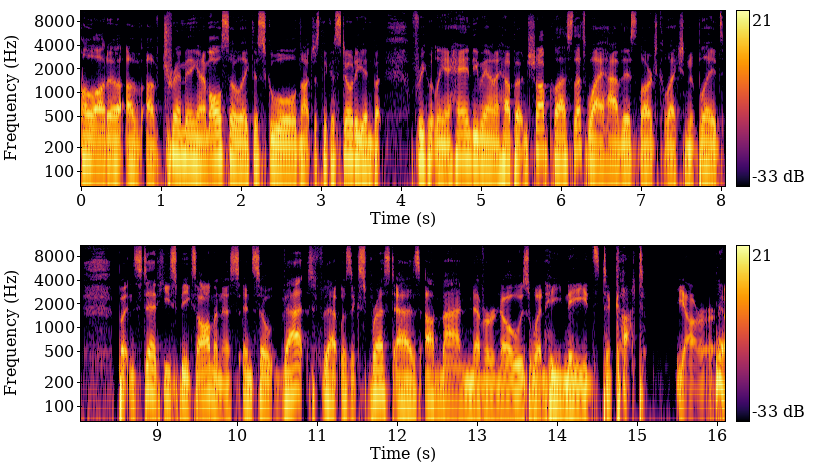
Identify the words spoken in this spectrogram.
a lot of, of, of trimming and i'm also like the school not just the custodian but frequently a handyman i help out in shop class so that's why i have this large collection of blades but instead he speaks ominous and so that that was expressed as a man never knows when he needs to cut Yarr. Yeah.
